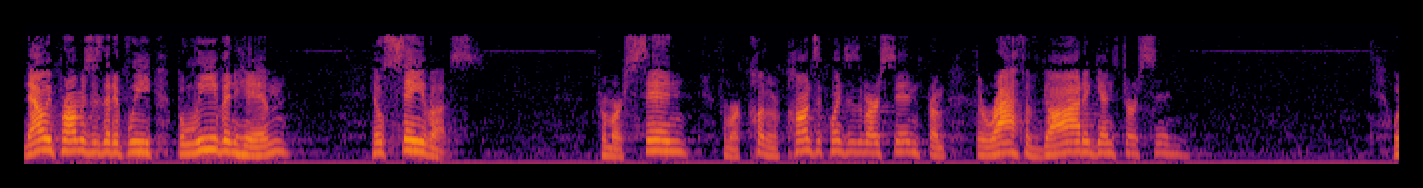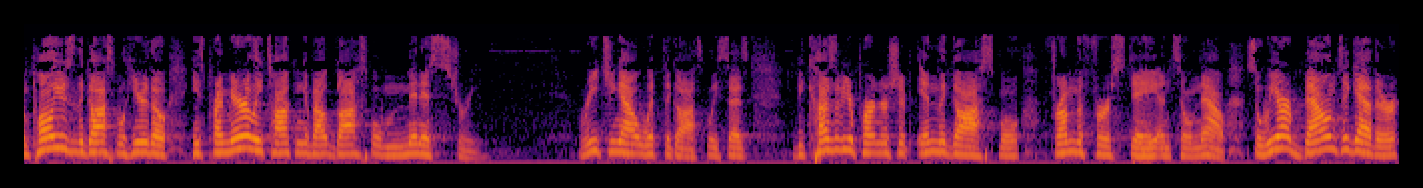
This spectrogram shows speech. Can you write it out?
Now he promises that if we believe in him, he'll save us from our sin, from our consequences of our sin, from the wrath of God against our sin. When Paul uses the gospel here, though, he's primarily talking about gospel ministry, reaching out with the gospel. He says, because of your partnership in the gospel from the first day until now. So we are bound together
